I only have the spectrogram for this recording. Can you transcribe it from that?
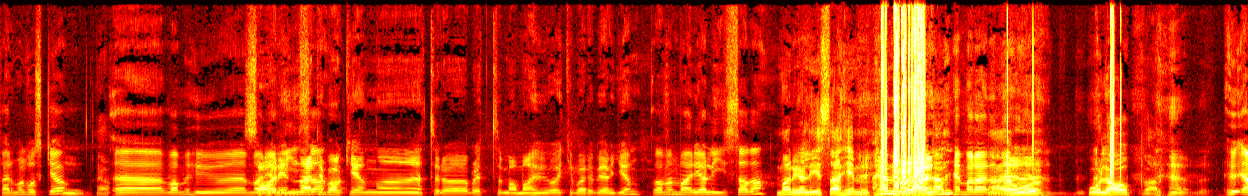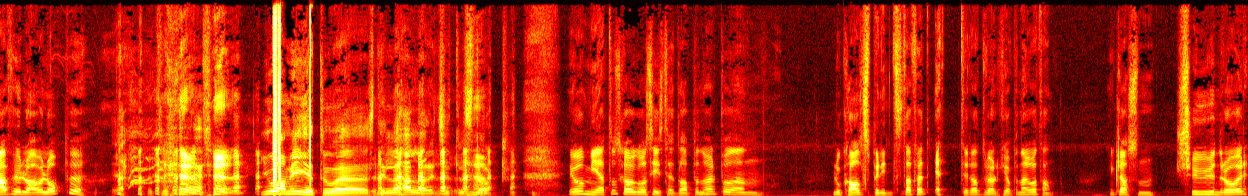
Permakoski, ja. Mm. Eh, hva med hun Maria Maria Sarin er tilbake igjen eh, etter å ha blitt mamma, hun og ikke bare Bjørgen. Hva med Maria Lisa, da? Maria-Lisa Hem Hemmalainen. Hemmalainen, ja. Hun, hun la opp, vel. Ja, for hun la vel opp, hun. Joa Mieto eh, stiller heller ikke til start. Jo, Mieto skal jo gå siste etappen vel på den lokal sprintstafett etter at worldcupen har gått, han. I klassen 700 år.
